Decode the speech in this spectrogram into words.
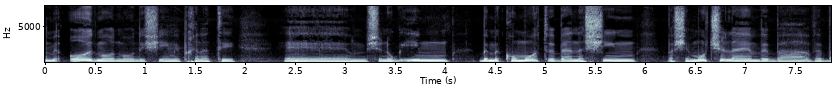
מאוד מאוד מאוד אישיים מבחינתי, um, שנוגעים במקומות ובאנשים, בשמות שלהם וב, וב,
